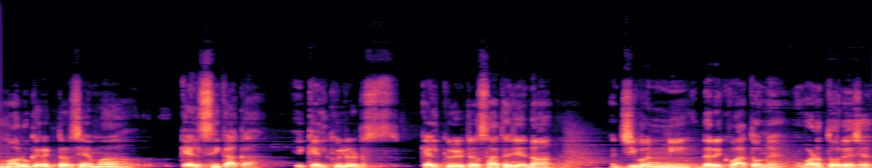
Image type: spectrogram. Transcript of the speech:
મારું કેરેક્ટર છે એમાં કેલ્સી કાકા. એ કેલ્ક્યુલેટર્સ, કેલ્ક્યુલેટર સાથે જ એના જીવનની દરેક વાતોને વણતો રહે છે.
